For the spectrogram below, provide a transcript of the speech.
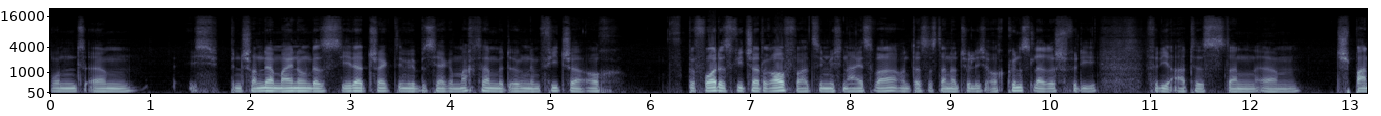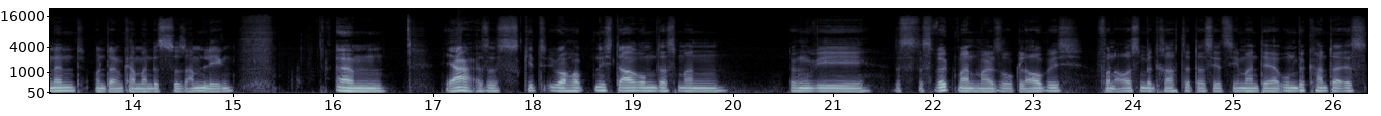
Und ähm, ich bin schon der Meinung, dass jeder Track, den wir bisher gemacht haben, mit irgendeinem Feature auch bevor das Feature drauf war, ziemlich nice war und das ist dann natürlich auch künstlerisch für die, für die Artists dann ähm, spannend und dann kann man das zusammenlegen. Ähm, ja, also es geht überhaupt nicht darum, dass man irgendwie, das, das wirkt manchmal so, glaube ich, von außen betrachtet, dass jetzt jemand, der unbekannter ist,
